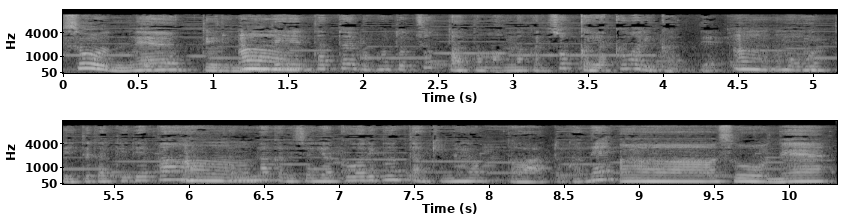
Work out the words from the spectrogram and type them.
そう思ねってるの。で、うん。例えば本当ちょっと頭の中でそっか役割かってうん思っていただければ、うん。この中でじゃあ役割分担決めようかとかね、ああそうね。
